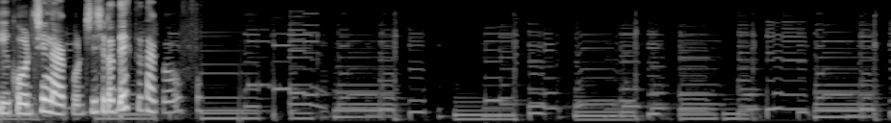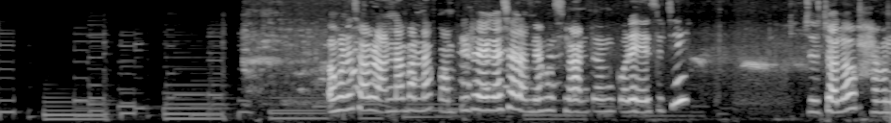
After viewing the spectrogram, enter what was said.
কি করছি, না করছি, সেটা দেখতে থাকো। ওখানে সব রান্না বান্না কমপ্লিট হয়ে গেছে আর আমি এখন স্নান টান করে এসেছি। চলো, এখন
